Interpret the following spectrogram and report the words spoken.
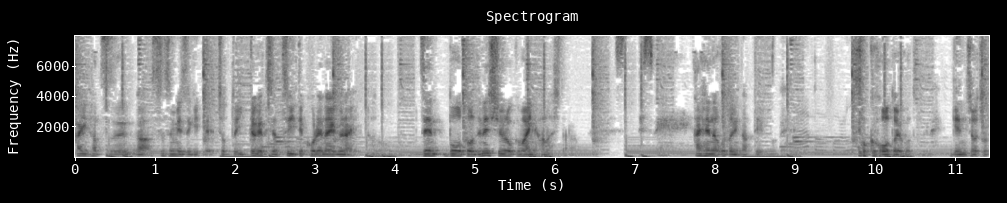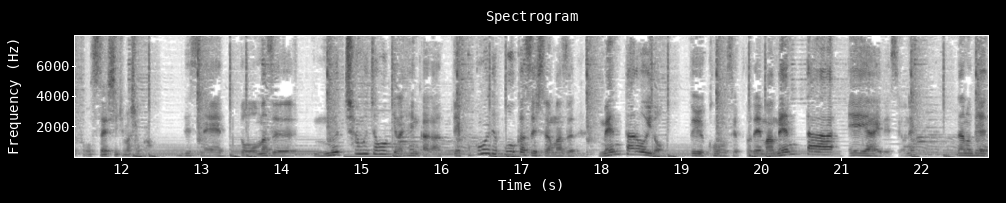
開発が進みすぎて、ちょっと1ヶ月じゃついてこれないぐらい、あの、前、冒頭でね、収録前に話したら、ですね。大変なことになっているので、速報ということでね、現状をちょっとお伝えしていきましょうか。ですね、えっと、まず、むちゃむちゃ大きな変化があって、ここまでフォーカスしたらまず、メンタロイドというコンセプトで、まあ、メンター AI ですよね。なので、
